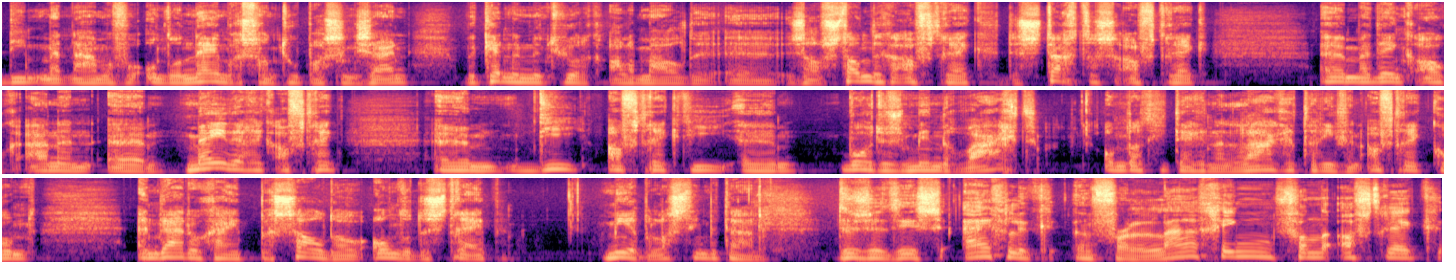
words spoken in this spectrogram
die met name voor ondernemers van toepassing zijn. We kennen natuurlijk allemaal de zelfstandige aftrek, de startersaftrek. maar denk ook aan een meewerkaftrek. Ehm, die aftrek die, wordt dus minder waard omdat hij tegen een lager tarief in aftrek komt. En daardoor ga je per saldo onder de streep meer belasting betalen. Dus het is eigenlijk een verlaging van de aftrek,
